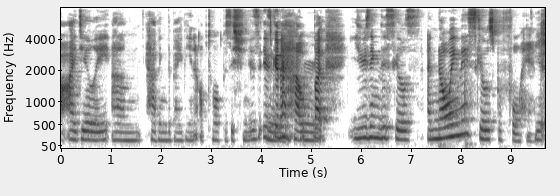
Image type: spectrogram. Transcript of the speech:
uh, ideally, um, having the baby in an optimal position is, is Mm, going to help. mm. But using the skills and knowing these skills beforehand. yeah,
